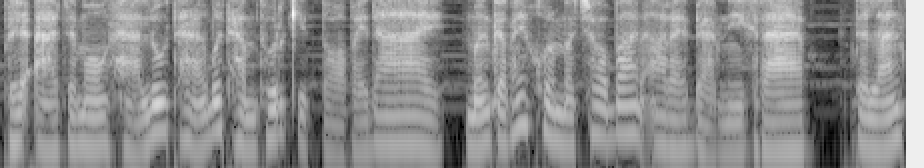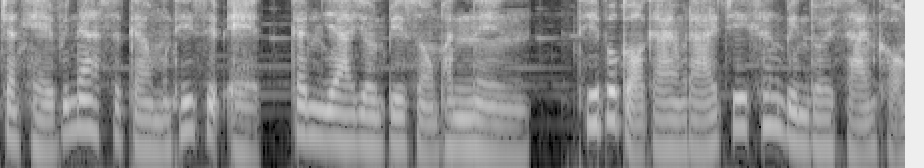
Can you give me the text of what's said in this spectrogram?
เพื่ออาจจะมองหาลู่ทางเพื่อทำธุรกิจต่อไปได้ เหมือนกับให้คนมาเช่าบ้านอะไรแบบนี้ครับ แต่หลังจากเหตุวินาศกรรมวันที่ 11 กันยายนปี 2001 ที่ผู้ก่อการร้ายจี้เครื่องบินโดยสารของ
